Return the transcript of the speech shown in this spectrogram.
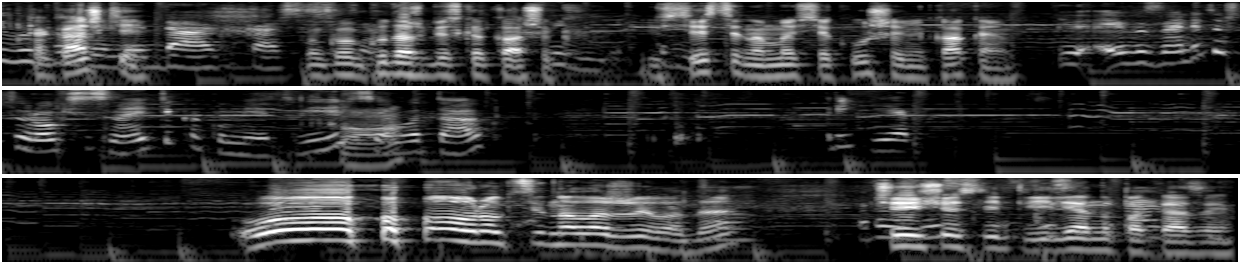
и вы Какашки? поняли, Да, какашки. Ну ку- куда ж без какашек? Естественно, мы все кушаем и какаем. И, и вы знали то, что Рокси, знаете, как умеет? Видите, Как? вот так. Привет. О, Рокси наложила, да? Потом Чё еще слепили? А ну, показывай.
